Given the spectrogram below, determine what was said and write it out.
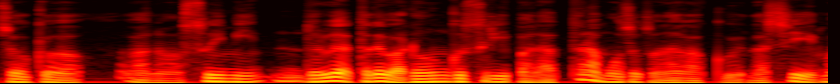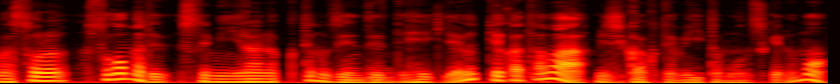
状況、あの睡眠、どれぐらい、例えばロングスリーパーだったらもうちょっと長くだし、まあ、そそこまで睡眠いらなくても全然平気だよっていう方は短くてもいいと思うんですけども、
